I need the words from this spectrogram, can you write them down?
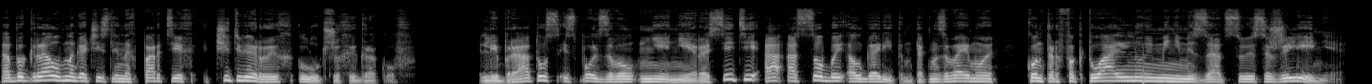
обыграл в многочисленных партиях четверых лучших игроков. Либратус использовал не нейросети, а особый алгоритм, так называемую контрфактуальную минимизацию сожаления.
